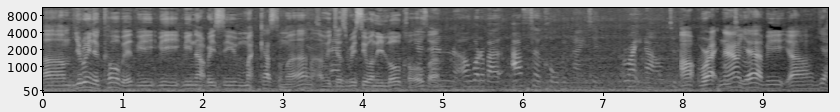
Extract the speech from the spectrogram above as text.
um, during the COVID we, we, we not receive much customer uh, we just receive only locals Yes, but- and uh, what about after COVID 19? Right now? Uh, right now, Until- yeah, we uh, yeah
